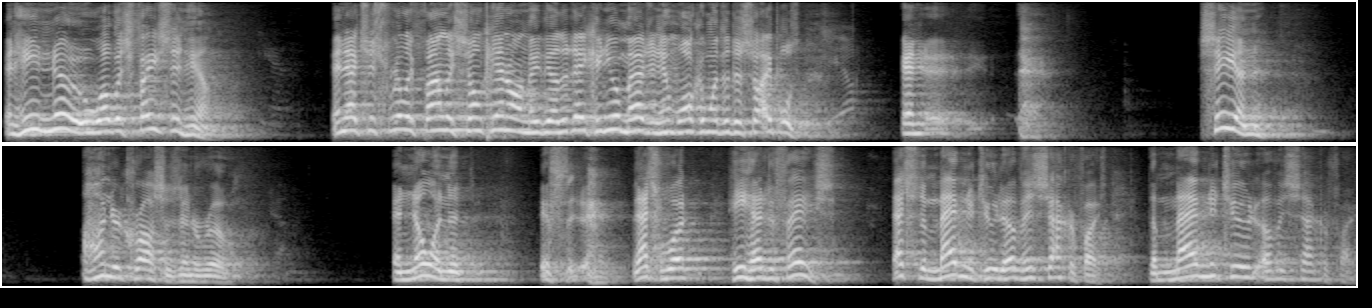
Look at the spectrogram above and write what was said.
And he knew what was facing him. And that just really finally sunk in on me the other day. Can you imagine him walking with the disciples and uh, seeing a hundred crosses in a row and knowing that if that's what he had to face, that's the magnitude of his sacrifice. The magnitude of his sacrifice.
